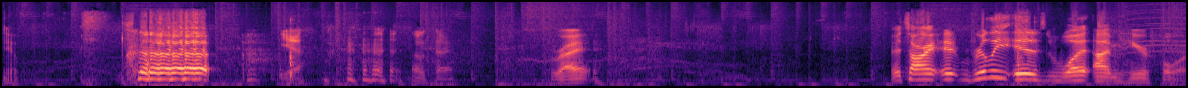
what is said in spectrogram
Yep. Yeah. okay. right? It's alright. It really is what I'm here for.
